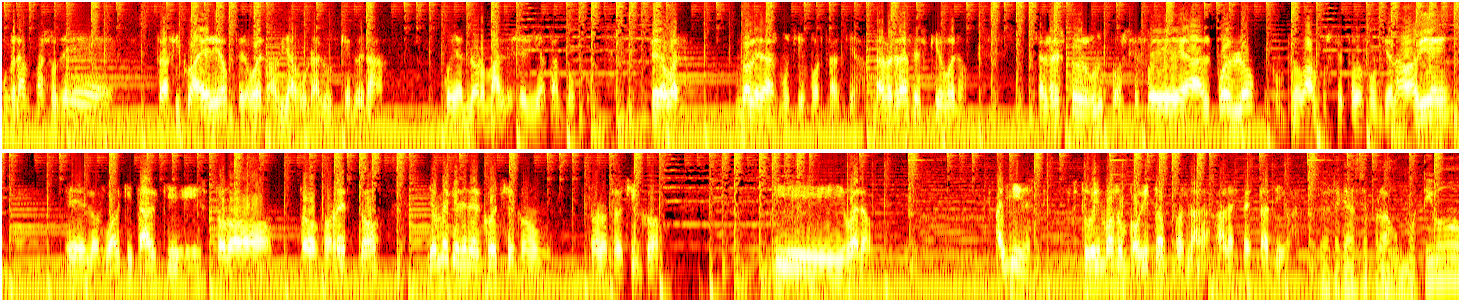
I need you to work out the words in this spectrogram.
un gran paso de tráfico aéreo, pero bueno, había alguna luz que no era muy normal ese día tampoco. Pero bueno, no le das mucha importancia. La verdad es que bueno, el resto del grupo se fue al pueblo, comprobamos que todo funcionaba bien, eh, los walkie-talkies, todo, todo correcto. Yo me quedé en el coche con, con otro chico y bueno, allí estuvimos un poquito pues nada, a la expectativa. ¿Pero te quedaste por algún motivo?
